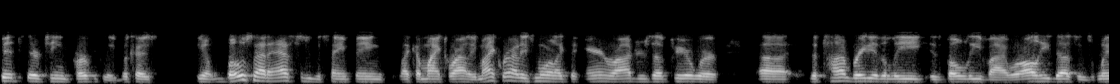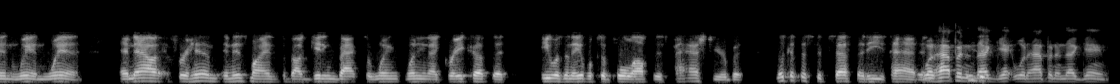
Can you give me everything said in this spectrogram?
fits their team perfectly because you know Bo's not asked to do the same things like a Mike Reilly. Mike Reilly's more like the Aaron Rodgers up here, where uh, the Tom Brady of the league is Bo Levi, where all he does is win, win, win. And now for him, in his mind, it's about getting back to win, winning that Grey Cup that he wasn't able to pull off this past year. But look at the success that he's had. What happened in that game? What happened in that game?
